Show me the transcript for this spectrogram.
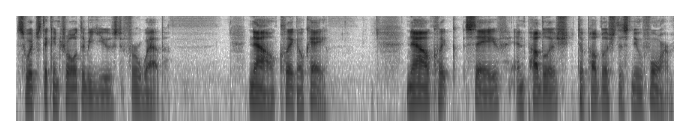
Switch the control to be used for web. Now click OK. Now click Save and Publish to publish this new form.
